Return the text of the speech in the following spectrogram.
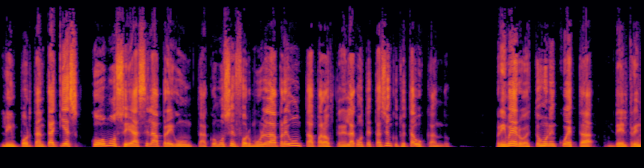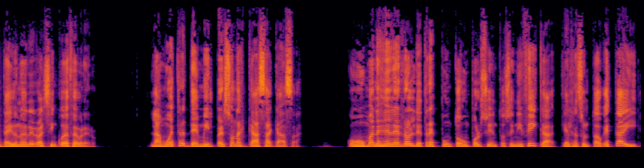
Lo importante aquí es cómo se hace la pregunta, cómo se formula la pregunta para obtener la contestación que usted está buscando. Primero, esto es una encuesta del 31 de enero al 5 de febrero. La muestra es de mil personas casa a casa, con un margen de error de 3.1%. Significa que el resultado que está ahí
